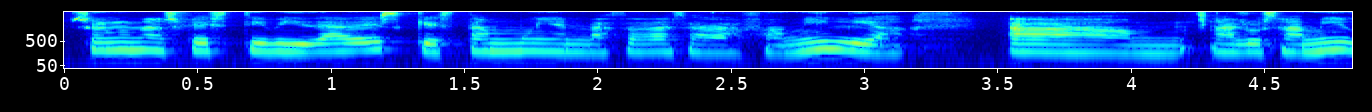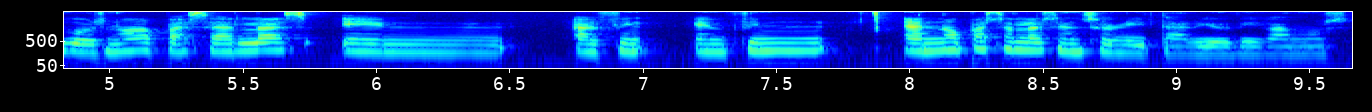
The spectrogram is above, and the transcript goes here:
son unas festividades que están muy enlazadas a la familia, a, a los amigos, ¿no? A pasarlas en, fin, en fin, no pasarlas en solitario, digamos.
